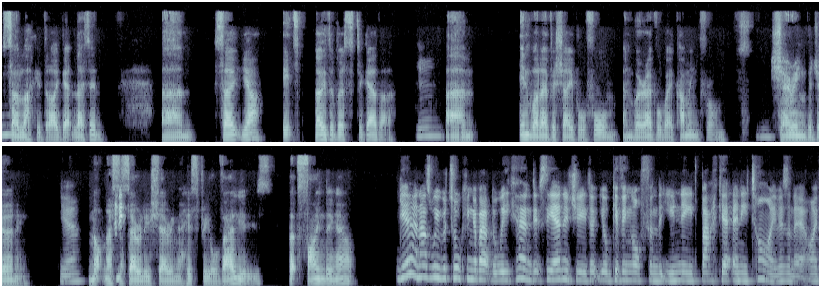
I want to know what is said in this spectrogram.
So Mm. lucky that I get let in. Um, so yeah, it's both of us together, Mm. um, in whatever shape or form and wherever we're coming from, Mm. sharing the journey, Yeah. not necessarily sharing a history or values, but finding out. Yeah, and as we were talking about the weekend, it's the energy that you're giving off and that you need back at any time, isn't it? I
